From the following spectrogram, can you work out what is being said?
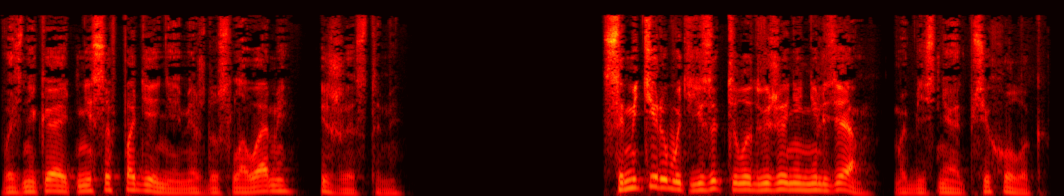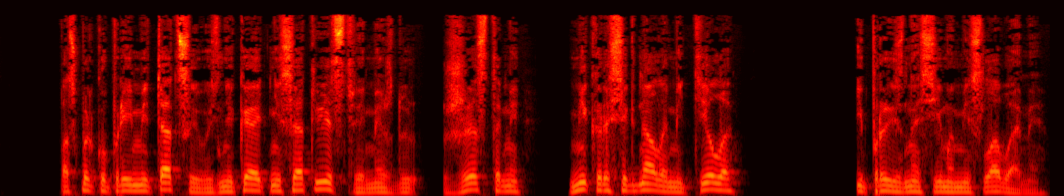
возникает несовпадение между словами и жестами. Сымитировать язык телодвижения нельзя, объясняет психолог, поскольку при имитации возникает несоответствие между жестами, микросигналами тела и произносимыми словами.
